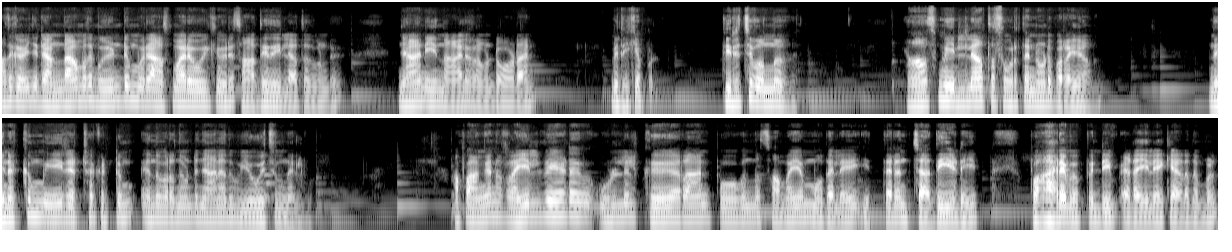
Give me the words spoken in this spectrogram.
അത് കഴിഞ്ഞ് രണ്ടാമത് വീണ്ടും ഒരു ആസ്മാ രോഗിക്ക് ഒരു സാധ്യതയില്ലാത്തത് കൊണ്ട് ഞാൻ ഈ നാല് റൗണ്ട് ഓടാൻ വിധിക്കപ്പെടും. തിരിച്ചു വന്ന് ആസ്മയില്ലാത്ത സുഹൃത്ത് എന്നോട് പറയുകയാണ് നിനക്കും ഈ രക്ഷ കിട്ടും എന്ന് പറഞ്ഞുകൊണ്ട് ഞാനത് ഉപയോഗിച്ചു എന്നല്ലോ അപ്പോൾ അങ്ങനെ റെയിൽവേയുടെ ഉള്ളിൽ കയറാൻ പോകുന്ന സമയം മുതലേ ഇത്തരം ചതിയുടെയും പാരവെപ്പിന്റെയും ഇടയിലേക്കാണ് നമ്മൾ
